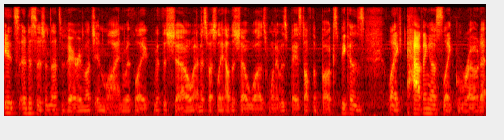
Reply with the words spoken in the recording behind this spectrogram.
it's a decision that's very much in line with like with the show and especially how the show was when it was based off the books because like having us like grow to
